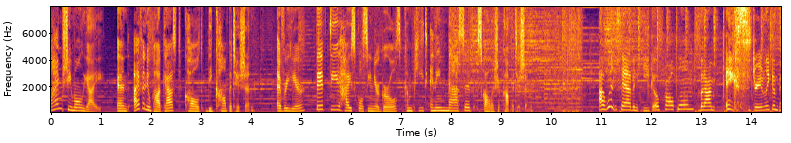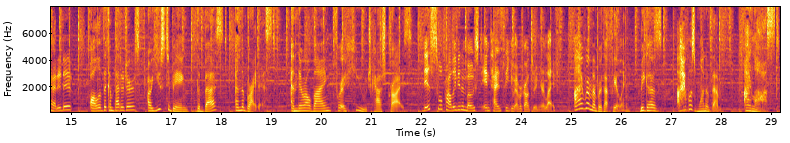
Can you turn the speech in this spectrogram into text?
I'm Shimol Yai, and I have a new podcast called The Competition. Every year, 50 high school senior girls compete in a massive scholarship competition. I wouldn't say I have an ego problem, but I'm extremely competitive. All of the competitors are used to being the best and the brightest, and they're all vying for a huge cash prize. This will probably be the most intense thing you've ever gone through in your life. I remember that feeling because I was one of them. I lost.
